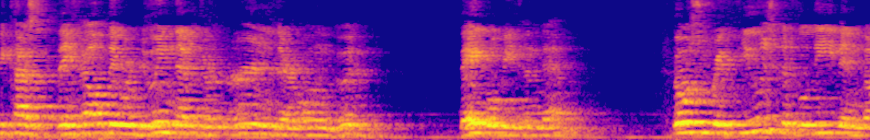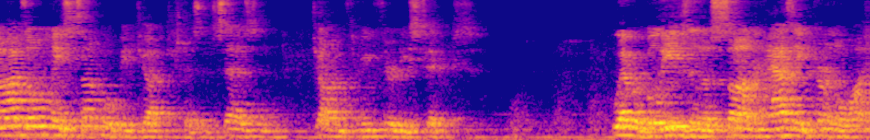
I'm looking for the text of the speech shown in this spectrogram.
because they felt they were doing them to earn their own good. They will be condemned. Those who refuse to believe in God's only Son will be judged, as it says in John 3.36. Whoever believes in the Son has eternal life.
